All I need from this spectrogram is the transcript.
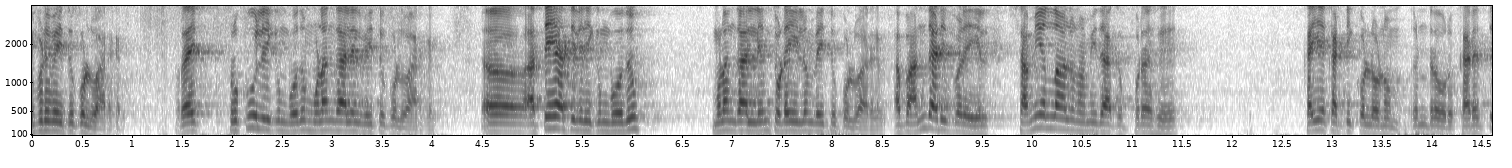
இப்படி வைத்துக் கொள்வார்கள். ரைட் ருக்குவில் இருக்கும்போது முழங்காலில் வைத்துக் கொள்வார்கள். அத்தேகத்தில் இருக்கும்போது முழங்காலிலும் தொடையிலும் வைத்துக் கொள்வார்கள். அப்போ அந்த அடிப்படையில் சமியல்லாலும் ஹமீதாக்கு பிறகு கையை கட்டிக்கொள்ளணும் என்ற ஒரு கருத்து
